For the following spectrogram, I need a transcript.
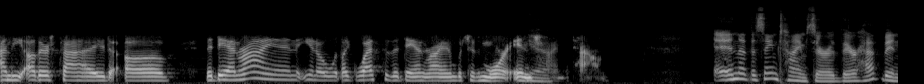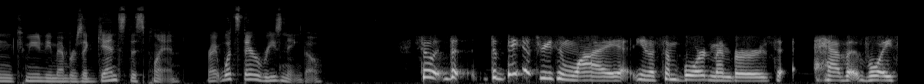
on the other side of the Dan Ryan, you know, like west of the Dan Ryan, which is more in yeah. Chinatown. And at the same time, Sarah, there have been community members against this plan, right? What's their reasoning, though? So the the biggest reason why you know some board members have voiced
